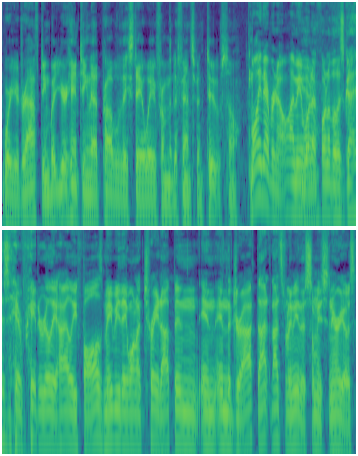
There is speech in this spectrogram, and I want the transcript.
where you're drafting, but you're hinting that probably they stay away from a defenseman too. So well, you never know. I mean, yeah. what if one of those guys they have rated really highly falls? Maybe they want to trade up in, in, in the draft. That, that's what I mean. There's so many scenarios,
